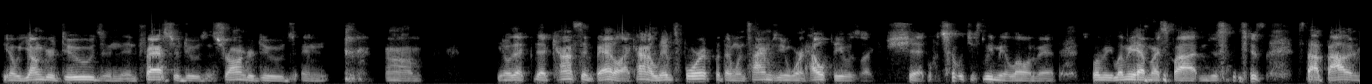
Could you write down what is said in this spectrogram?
you know younger dudes and, and faster dudes and stronger dudes, and um, you know that that constant battle. I kind of lived for it, but then when times you weren't healthy, it was like shit. Just leave me alone, man. Just let me let me have my spot and just just stop bothering me.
